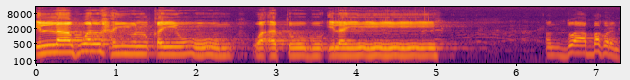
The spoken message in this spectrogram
إلا هو الحي القيوم وأتوب إليه. دعاء أبا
